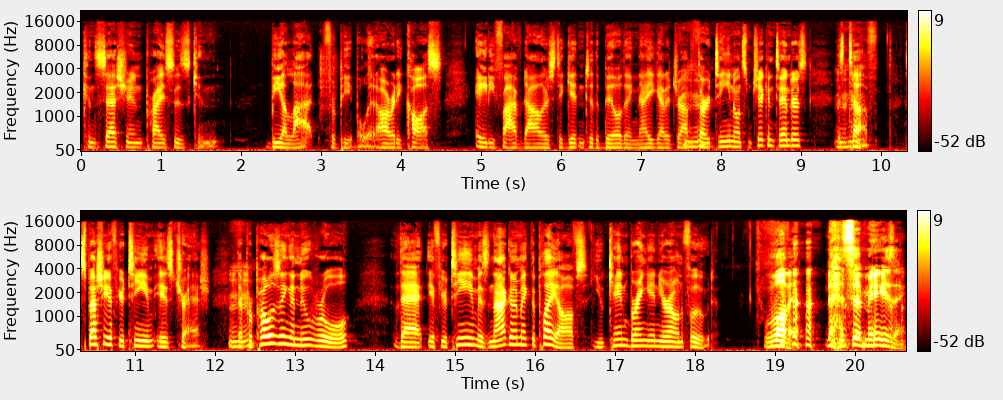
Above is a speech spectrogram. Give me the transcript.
concession prices can be a lot for people. It already costs eighty-five dollars to get into the building. Now you got to drop Mm-hmm. thirteen on some chicken tenders. It's tough, especially if your team is trash. Mm-hmm. They're proposing a new rule that if your team is not going to make the playoffs, you can bring in your own food. Love it. That's amazing.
